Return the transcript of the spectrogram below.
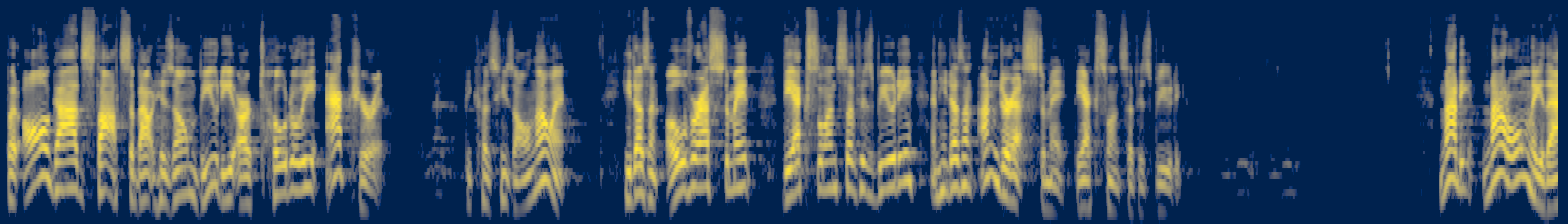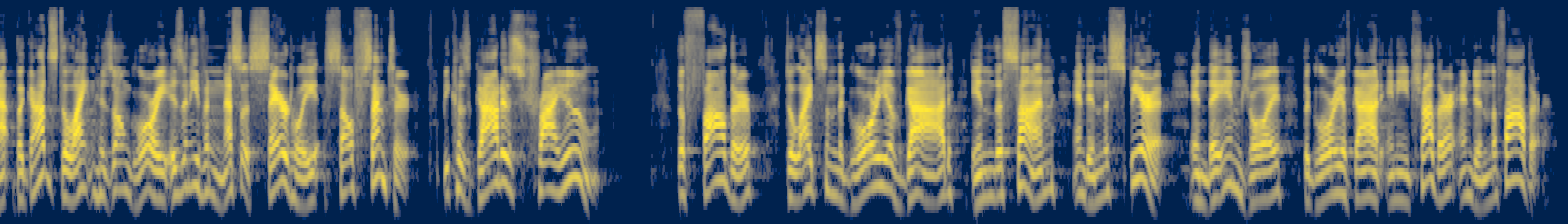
But all God's thoughts about his own beauty are totally accurate because he's all knowing. He doesn't overestimate the excellence of his beauty, and he doesn't underestimate the excellence of his beauty. Not, not only that, but God's delight in his own glory isn't even necessarily self centered because God is triune. The Father delights in the glory of God in the Son and in the Spirit, and they enjoy the glory of God in each other and in the Father.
